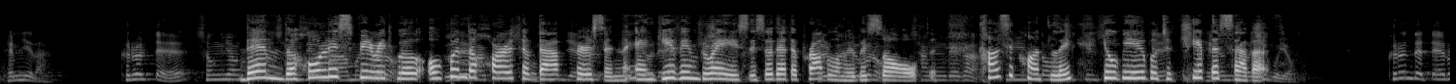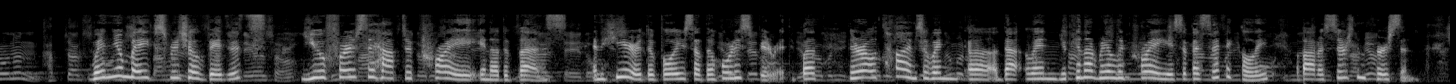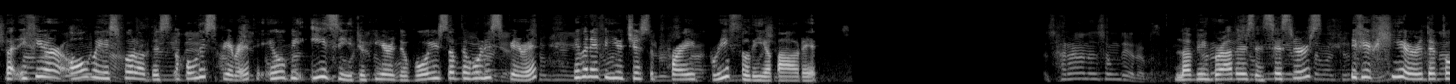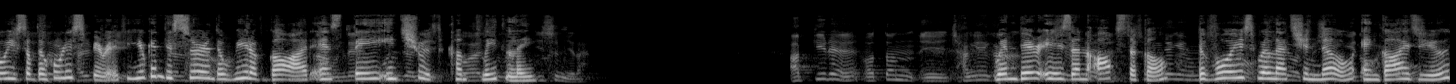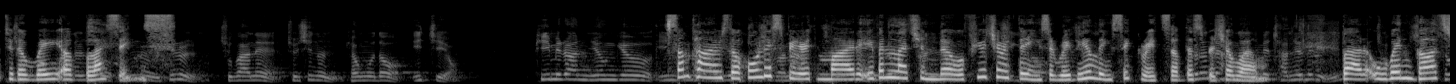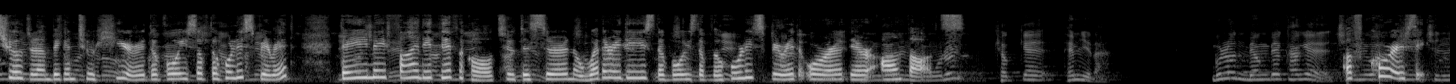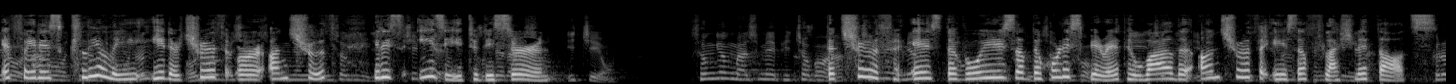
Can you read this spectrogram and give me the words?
Then the Holy Spirit will open the heart of that person and give him grace so that the problem will be solved. Consequently, he will be able to keep the Sabbath. When you make spiritual visits, you first have to pray in advance and hear the voice of the Holy Spirit. But there are times when uh, that when you cannot really pray specifically about a certain person. But if you are always full of the Holy Spirit, it will be easy to hear the voice of the Holy Spirit, even if you just pray briefly about it. Loving brothers and sisters, if you hear the voice of the Holy Spirit, you can discern the will of God and stay in truth completely. When there is an obstacle, the voice will let you know and guide you to the way of blessings. Sometimes the Holy Spirit might even let you know future things, revealing secrets of the spiritual realm. But when God's children begin to hear the voice of the Holy Spirit, they may find it difficult to discern whether it is the voice of the Holy Spirit or their own thoughts. Of course, if it is clearly either truth or untruth, it is easy to discern. The truth is the voice of the Holy Spirit, while the untruth is the fleshly thoughts.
